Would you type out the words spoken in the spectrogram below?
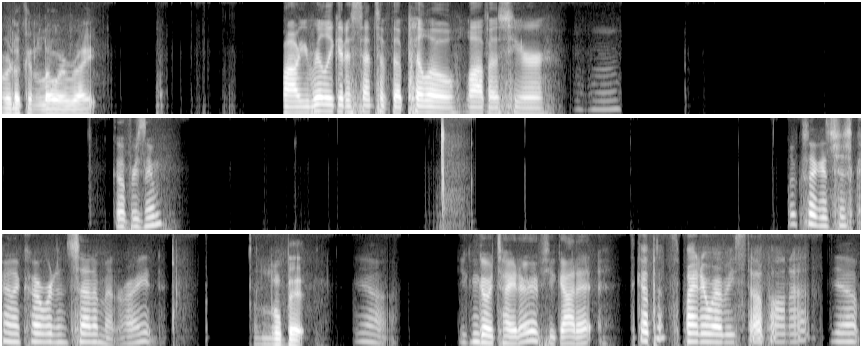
We're looking lower right. Wow, you really get a sense of the pillow lavas here. Mm-hmm. Go for zoom. Looks like it's just kind of covered in sediment, right? A little bit. Yeah. You can go tighter if you got it. It's got that spider webby stuff on it. Yep.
